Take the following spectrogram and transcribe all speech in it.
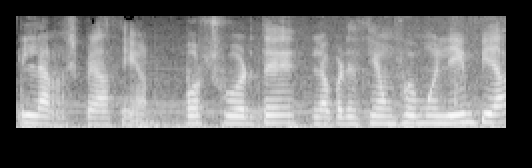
y la respiración. Por suerte, la operación fue muy limpia.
